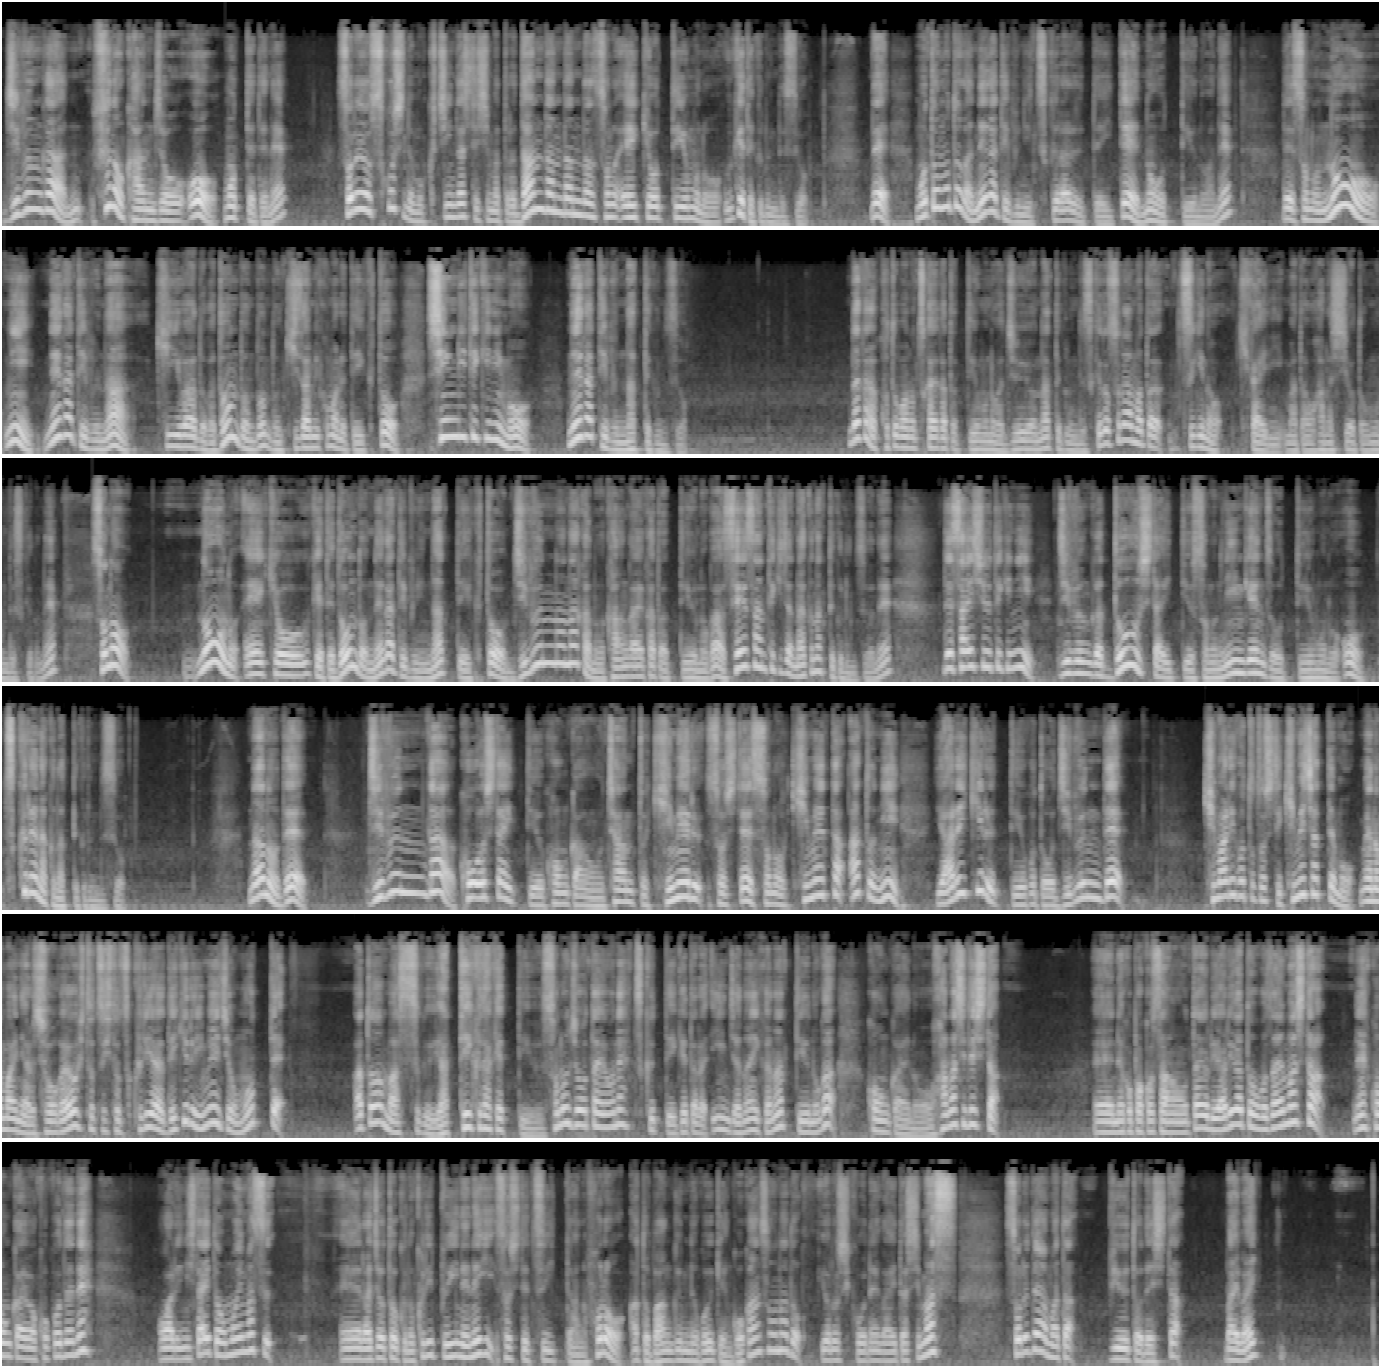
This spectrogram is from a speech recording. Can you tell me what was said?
自分が負の感情を持っててねそれを少しでも口に出してしまったらだんだんだんだんその影響っていうものを受けてくるんですよ。でもともとがネガティブに作られていて脳っていうのはねでその脳にネガティブなキーワードがどんどんどんどん刻み込まれていくと心理的にもネガティブになっていくんですよ。だから言葉の使い方っていうものが重要になってくるんですけどそれはまた次の機会にまたお話ししようと思うんですけどねその脳の影響を受けてどんどんネガティブになっていくと自分の中の考え方っていうのが生産的じゃなくなってくるんですよね。で最終的に自分がどうしたいっていうその人間像っていうものを作れなくなってくるんですよ。なので自分がこうしたいっていう根幹をちゃんと決めるそしてその決めた後にやりきるっていうことを自分で決まり事として決めちゃっても目の前にある障害を一つ一つクリアできるイメージを持ってあとはまっすぐやっていくだけっていうその状態をね作っていけたらいいんじゃないかなっていうのが今回のお話でした。えー、猫パコさんお便りありがとうございました。ね、今回はここでね、終わりにしたいと思います。えー、ラジオトークのクリップいいねネギ、そして Twitter のフォロー、あと番組のご意見ご感想などよろしくお願いいたします。それではまた、ビュートでした。バイバイ。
